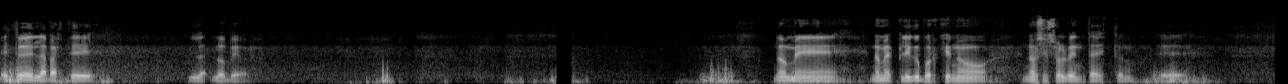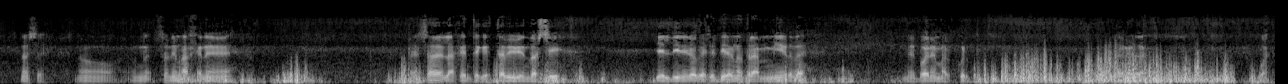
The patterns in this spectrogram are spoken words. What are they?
esto es la parte, lo peor. No me, no me explico por qué no, no se solventa esto. ¿no? Eh, no sé, no, son imágenes, pensar en la gente que está viviendo así y el dinero que se tira en otras mierdas me pone mal cuerpo, la verdad. Bueno,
